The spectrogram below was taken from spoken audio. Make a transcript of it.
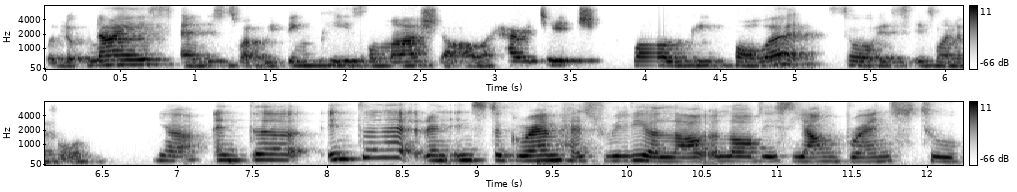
would look nice, and this is what we think pays homage to our heritage while looking forward. So it's, it's wonderful. Yeah, and the internet and Instagram has really allowed a lot of these young brands to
